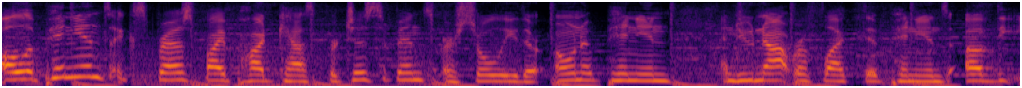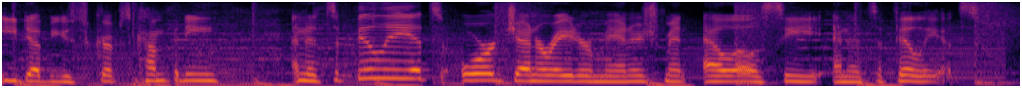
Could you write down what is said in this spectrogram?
All opinions expressed by podcast participants are solely their own opinion and do not reflect the opinions of the EW Scripps Company and its affiliates or Generator Management LLC and its affiliates,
